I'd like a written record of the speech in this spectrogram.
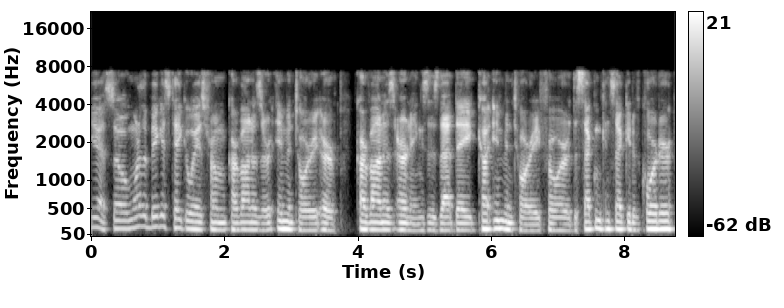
Yeah, so one of the biggest takeaways from Carvana's inventory or Carvana's earnings is that they cut inventory for the second consecutive quarter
